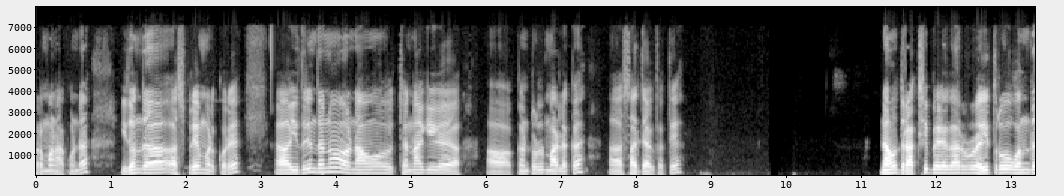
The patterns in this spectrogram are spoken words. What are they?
ಪ್ರಮಾಣ ಹಾಕೊಂಡು ಇದೊಂದು ಸ್ಪ್ರೇ ಮಾಡ್ಕೊರೆ. ಇದರಿಂದನೂ ನಾವು ಚೆನ್ನಾಗಿ ಕಂಟ್ರೋಲ್ ಮಾಡ್ಲಿಕ್ಕೆ ಸಾಧ್ಯ ಆಗ್ತೈತಿ. ನಾವು ದ್ರಾಕ್ಷಿ ಬೆಳೆಗಾರರು, ರೈತರು ಒಂದು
